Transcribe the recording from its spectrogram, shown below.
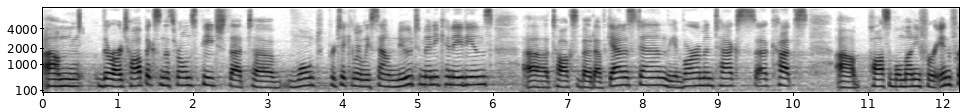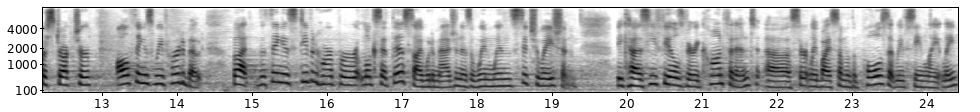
Um, there are topics in the throne speech that uh, won't particularly sound new to many Canadians. Uh, talks about Afghanistan, the environment tax uh, cuts, uh, possible money for infrastructure, all things we've heard about. But the thing is, Stephen Harper looks at this, I would imagine, as a win win situation because he feels very confident, uh, certainly by some of the polls that we've seen lately,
